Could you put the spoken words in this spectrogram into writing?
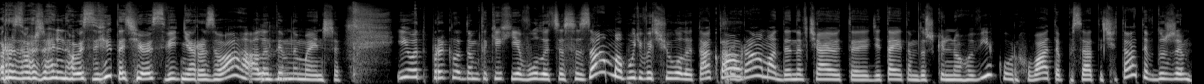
розважальна освіта чи освітня розвага, але uh-huh. тим не менше. І от прикладом таких є вулиця Сезам, мабуть, ви чули так, так. програма, де навчають е, дітей там дошкільного віку, рахувати, писати, читати в дуже.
